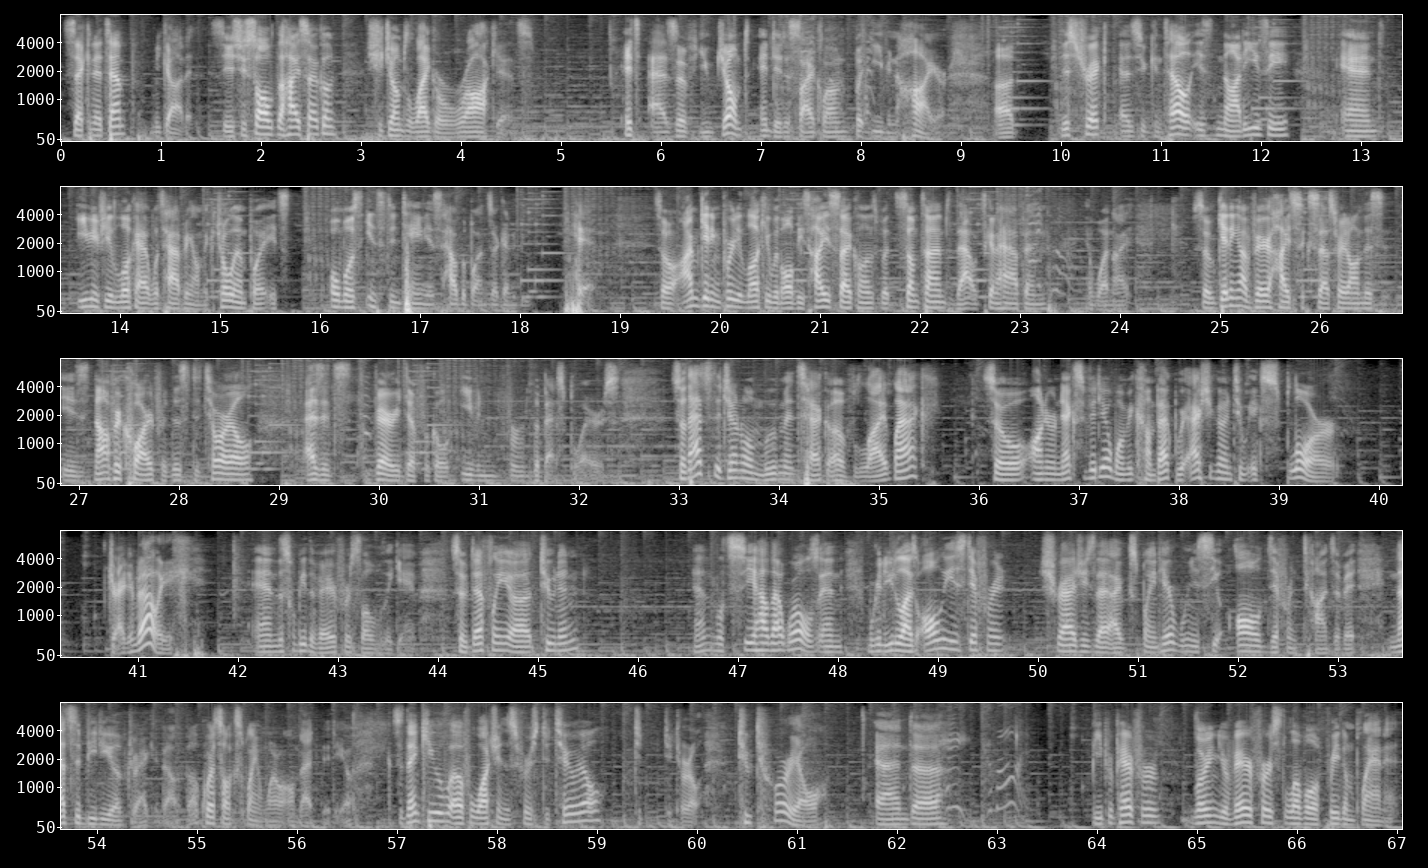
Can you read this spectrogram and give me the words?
Second attempt, we got it. See, she saw the high cyclone, she jumps like a rocket. It's as if you jumped and did a cyclone, but even higher. Uh, this trick, as you can tell, is not easy, and even if you look at what's happening on the control input, it's almost instantaneous how the buttons are going to be hit. So I'm getting pretty lucky with all these high cyclones, but sometimes that's going to happen and whatnot. So getting a very high success rate on this is not required for this tutorial, as it's very difficult even for the best players. So that's the general movement tech of Lilac. So on our next video, when we come back, we're actually going to explore Dragon Valley. And this will be the very first level of the game. So definitely uh, tune in, and let's see how that rolls. And we're going to utilize all these different strategies that I've explained here. We're going to see all different kinds of it. And that's the beauty of Dragon Valley. But of course, I'll explain more on that video. So thank you uh, for watching this first tutorial. tutorial. Tutorial. And uh, be prepared for learning your very first level of Freedom Planet.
